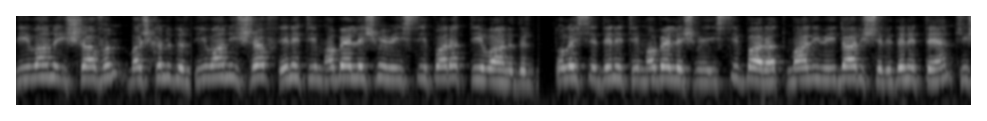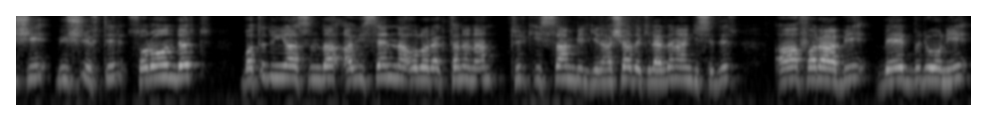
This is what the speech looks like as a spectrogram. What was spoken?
divanı işrafın başkanıdır. Divanı işraf denetim, haberleşme ve istihbarat divanıdır. Dolayısıyla denetim, haberleşme, istihbarat, mali ve idari işleri denetleyen kişi müşriftir. Soru 14. Batı dünyasında Avicenna olarak tanınan Türk İslam bilgini aşağıdakilerden hangisidir? A. Farabi B. Bruni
